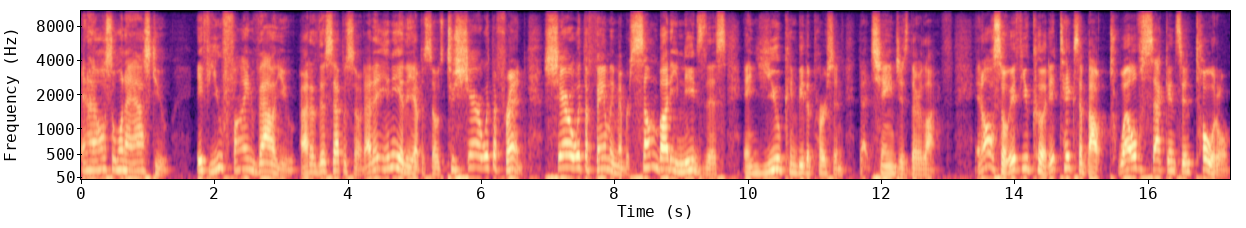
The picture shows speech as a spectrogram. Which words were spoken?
And I also want to ask you if you find value out of this episode, out of any of the episodes, to share it with a friend, share it with a family member. Somebody needs this, and you can be the person that changes their life. And also, if you could, it takes about 12 seconds in total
